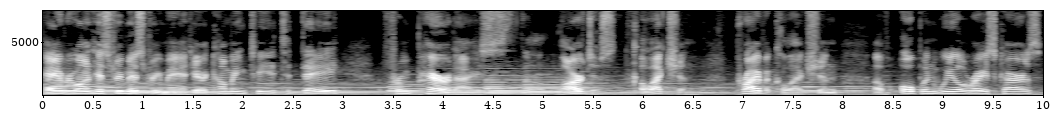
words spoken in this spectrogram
Hey everyone, History Mystery Man here coming to you today from Paradise, the largest collection, private collection of open wheel race cars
